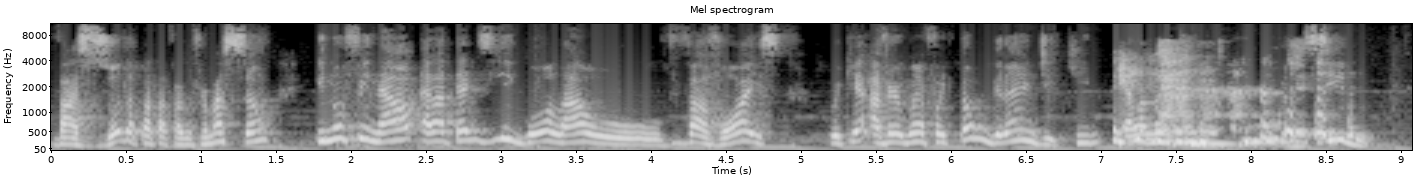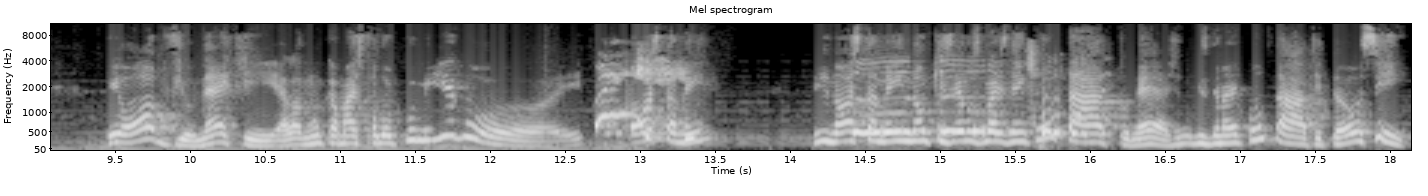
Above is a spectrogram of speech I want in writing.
vazou da plataforma de informação, e no final ela até desligou lá o Viva Voz, porque a vergonha foi tão grande que ela não tinha acontecido. E óbvio, né, que ela nunca mais falou comigo, e nós também e nós também não quisemos mais nem contato, né? A gente não quis mais contato. Então, assim,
